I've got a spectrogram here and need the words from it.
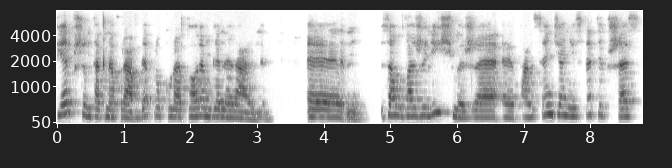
pierwszym tak naprawdę prokuratorem generalnym. E, Zauważyliśmy, że e, pan sędzia niestety przez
